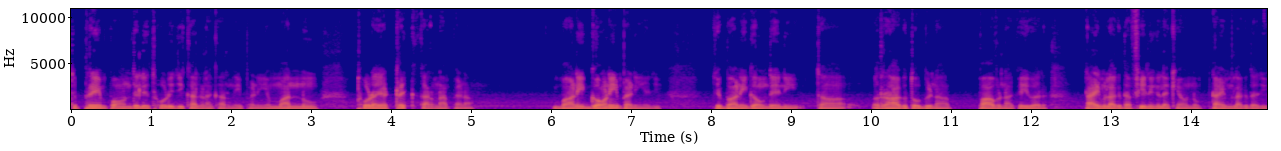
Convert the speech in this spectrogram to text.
ਤੇ ਪ੍ਰੇਮ ਪਾਉਣ ਦੇ ਲਈ ਥੋੜੀ ਜਿਹੀ ਘਾਲਣਾ ਕਰਨੀ ਪੈਣੀ ਹੈ। ਮਨ ਨੂੰ ਥੋੜਾ ਜਿਹਾ ਟ੍ਰਿਕ ਕਰਨਾ ਪੈਣਾ। ਬਾਣੀ ਗਾਉਣੀ ਪੈਣੀ ਹੈ ਜੀ। ਜੇ ਬਾਣੀ ਗਾਉਂਦੇ ਨਹੀਂ ਤਾਂ ਰਾਗ ਤੋਂ ਬਿਨਾ ਭਾਵਨਾ ਕਈ ਵਾਰ ਟਾਈਮ ਲੱਗਦਾ ਫੀਲਿੰਗ ਲੈ ਕੇ ਆਉਣ ਨੂੰ ਟਾਈਮ ਲੱਗਦਾ ਜੀ।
